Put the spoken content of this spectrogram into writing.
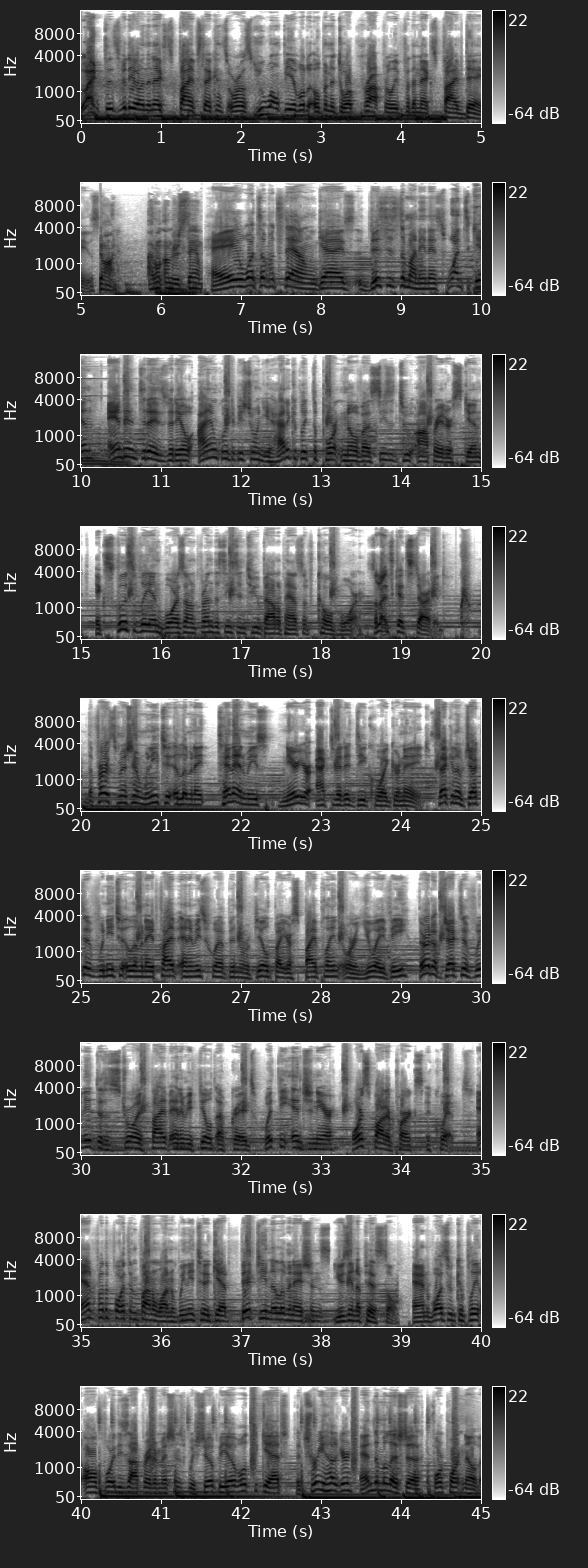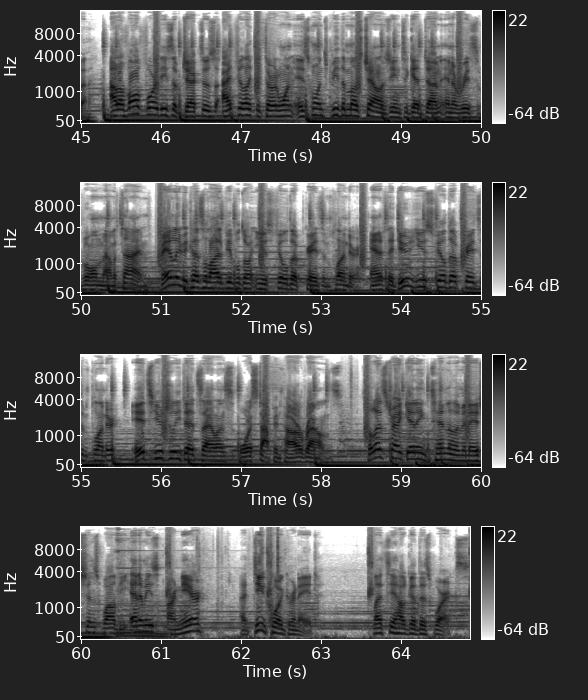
Like this video in the next 5 seconds or else you won't be able to open the door properly for the next 5 days. John, I don't understand. Hey, what's up, what's down, guys? This is the Moneynis once again, and in today's video, I am going to be showing you how to complete the Portnova Season 2 Operator skin exclusively in Warzone from the Season 2 Battle Pass of Cold War. So let's get started. The first mission, we need to eliminate 10 enemies near your activated decoy grenade. Second objective, we need to eliminate 5 enemies who have been revealed by your spy plane or UAV. Third objective, we need to destroy 5 enemy field upgrades with the engineer or spotter perks equipped. And for the fourth and final one, we need to get 15 eliminations using a pistol. And once we complete all four of these operator missions, we should be able to get the tree hugger and the militia for Portnova. Out of all four of these objectives, I feel like the third one is going to be the most challenging to get done in a reasonable amount of time. Mainly because a lot of people don't use field upgrades in Plunder. And if they do use field upgrades in Plunder, it's usually dead silence or stopping power rounds. So let's try getting 10 eliminations while the enemies are near a decoy grenade. Let's see how good this works.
